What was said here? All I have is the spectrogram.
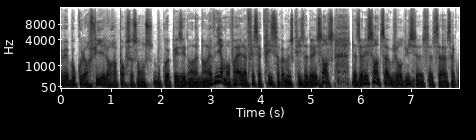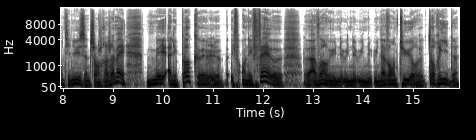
aimaient beaucoup leur fille et leurs rapports se sont beaucoup apaisés dans la, dans l'avenir. Mais enfin, elle a fait sa crise, sa fameuse crise d'adolescence, d'adolescente. Ça aujourd'hui, ça, ça, ça, ça continue et ça ne changera jamais. Mais à l'époque, euh, en effet, euh, euh, avoir une, une, une, aventure torride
